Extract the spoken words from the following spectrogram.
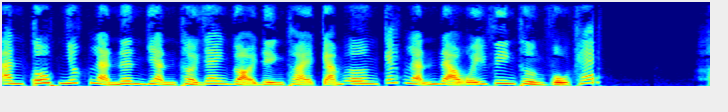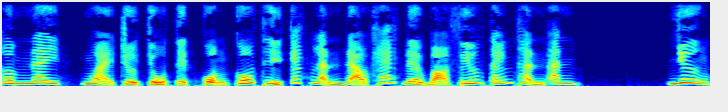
Anh tốt nhất là nên dành thời gian gọi điện thoại cảm ơn các lãnh đạo ủy viên thường vụ khác. Hôm nay, ngoài trừ chủ tịch quận cố thì các lãnh đạo khác đều bỏ phiếu tán thành anh. Nhưng,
